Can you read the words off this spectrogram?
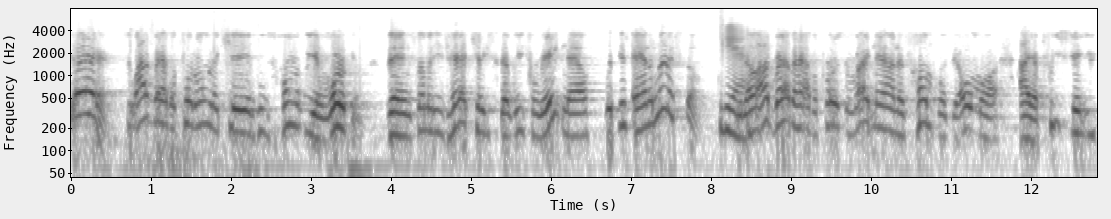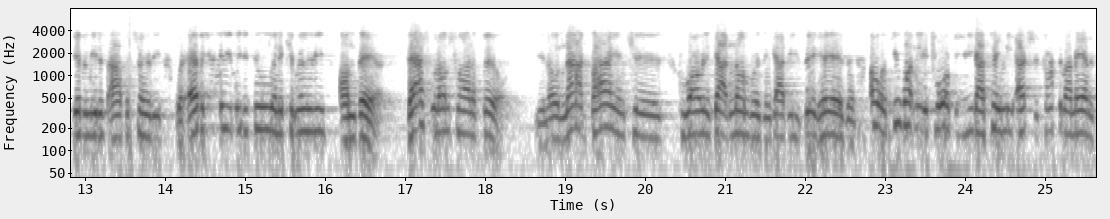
Yeah. So I'd rather put on a kid who's hungry and working than some of these head cases that we create now with this analytics stuff. Yeah. You know, I'd rather have a person right now that's humble and say, Omar, I appreciate you giving me this opportunity. Whatever you need me to do in the community, I'm there. That's what I'm trying to build. You know, not buying kids who already got numbers and got these big heads and oh, if you want me to tour for you, you got to pay me extra. Talk to my manager.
